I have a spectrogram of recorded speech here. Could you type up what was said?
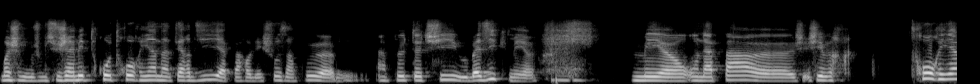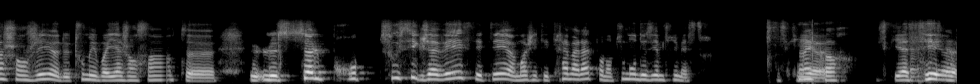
moi, je, ne me suis jamais trop, trop rien interdit, à part les choses un peu, un peu touchy ou basiques, mais, mais on n'a pas. j'ai trop rien changé de tous mes voyages enceintes. le seul souci que j'avais, c'était, moi, j'étais très malade pendant tout mon deuxième trimestre. D'accord ce qui est assez, euh,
